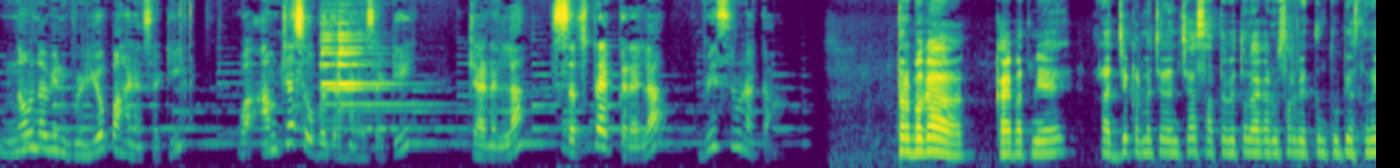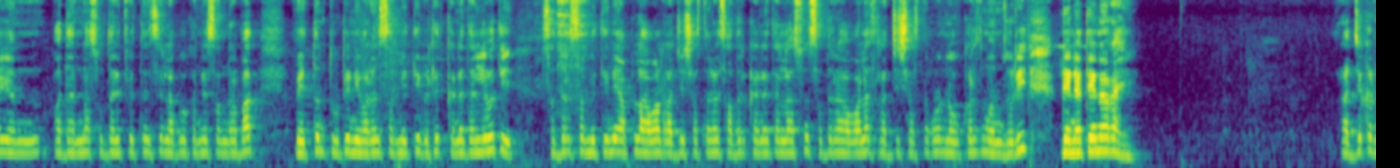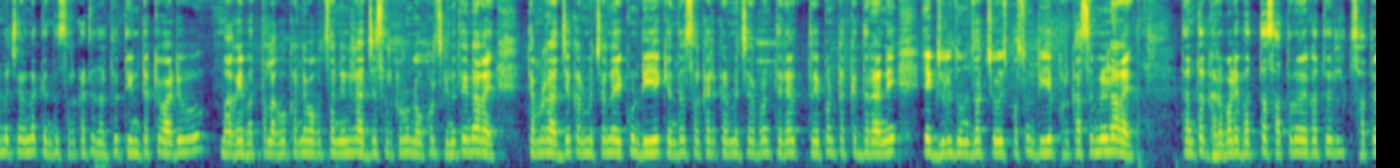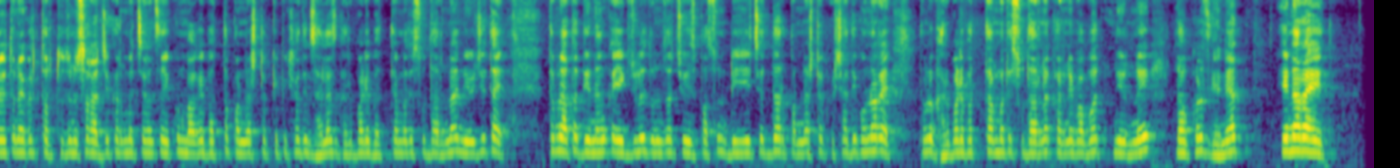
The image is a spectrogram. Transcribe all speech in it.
नवनवीन व्हिडिओ पाहण्यासाठी व आमच्यासोबत राहण्यासाठी चॅनलला सबस्क्राईब करायला विसरू नका. तर बघा काय बातमी आहे? राज्य कर्मचाऱ्यांच्या सातव्या वेतन आयोगानुसार वेतन त्रुटी असणाऱ्या यं पदांना सुधारित वेतनसे लागू करण्यासंदर्भात वेतन त्रुटी निवारण समिती गठीत करण्यात आली होती. सदर समितीने आपला अहवाल राज्य शासनाकडे सादर करण्यात आला असून सदर अहवालास राज्य शासनाकडून लवकरच मंजुरी देण्यात येणार आहे. राज्य कर्मचाऱ्यांना केंद्र सरकारच्या धर्तीवर तीन टक्के वाढीव महागाई भत्ता लागू करण्याबाबतचा निर्णय राज्य सरकारकडून लवकरच घेण्यात येणार आहे. त्यामुळे राज्य कर्मचाऱ्यांना एकूण डी ए केंद्र सरकारी कर्मचाऱ्यांपर्यंत तेरा त्रेपन्न टक्के दराने एक जुलै दोन हजार चोवीसपासून डी ए फरकासं मिळणार आहे. त्यानंतर घरभाडे भत्ता सातव्या वेगातील सातव्या वेतन आयोगातील तरतुदीनुसार राज्य कर्मचाऱ्यांचा एकूण महागाई भत्ता पन्नास टक्केपेक्षा अधिक झाल्यास घरभाडे भत्त्यामध्ये सुधारणा नियोजित आहे. त्यामुळे आता दिनांक एक जुलै दोन हजार चोवीसपासून डी एचे दर पन्नास टक्केपेक्षा अधिक होणार आहे. त्यामुळे घरभाडे भत्त्यामध्ये सुधारणा करण्याबाबत निर्णय लवकरच घेण्यात येणार आहेत.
